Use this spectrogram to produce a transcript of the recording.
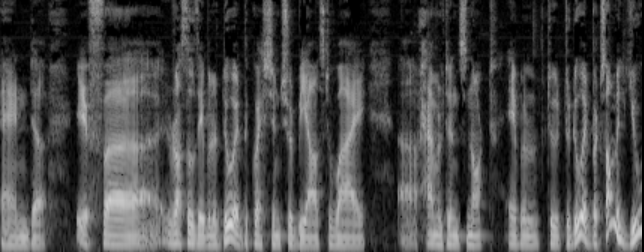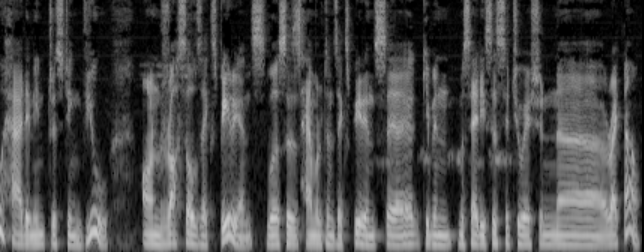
and uh, if uh, Russell's able to do it, the question should be asked why. Uh, Hamilton's not able to, to do it. But Samuel, you had an interesting view on Russell's experience versus Hamilton's experience, uh, given Mercedes' situation uh, right now.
